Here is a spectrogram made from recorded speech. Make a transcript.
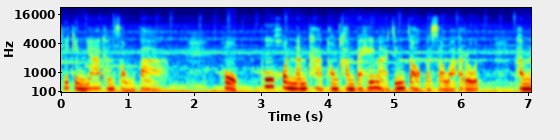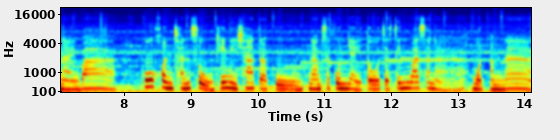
ที่กินหญ้าทั้งสองปาก 6. ผู้คนนำถาดทองคำไปให้หมาจิ้งจอกปัสสาวะรถทำนายว่า ผู้คนชั้นสูงที่มีชาติตระกูล นามสกุลใหญ่โตจะสิ้นวาสนา หมดอำนาจ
